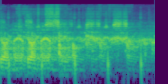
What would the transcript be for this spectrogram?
your, your, your,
